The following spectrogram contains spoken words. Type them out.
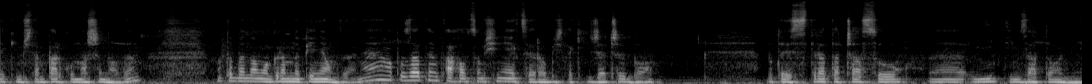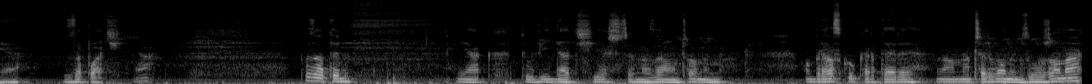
jakimś tam parku maszynowym, no to będą ogromne pieniądze. Nie? A poza tym fachowcom się nie chce robić takich rzeczy, bo, bo to jest strata czasu e, i nikt im za to nie zapłaci. Nie? Poza tym, jak tu widać jeszcze na załączonym obrazku kartery no, na czerwonym złożone,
